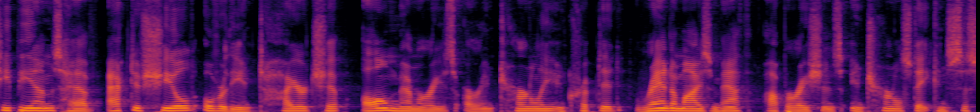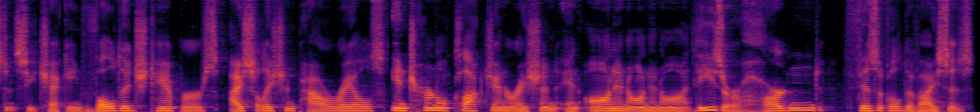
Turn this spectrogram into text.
TPMs have active shield over the entire chip. All memories are internally encrypted. Randomized math operations, internal state consistency checking, voltage tampers, isolation power rails, internal clock generation, and on and on and on. These are hardened physical devices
